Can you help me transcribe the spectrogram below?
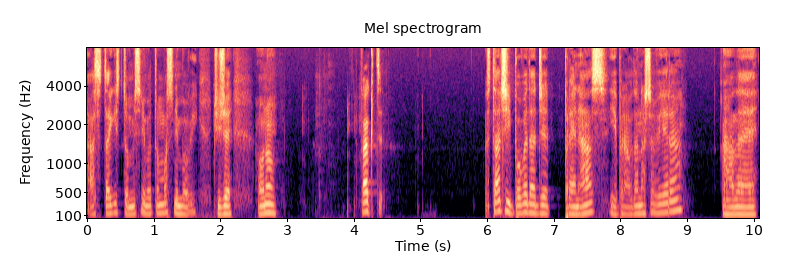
A ja sa takisto myslím o tom moslimovi. Čiže ono, fakt, stačí povedať, že pre nás je pravda naša viera, ale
